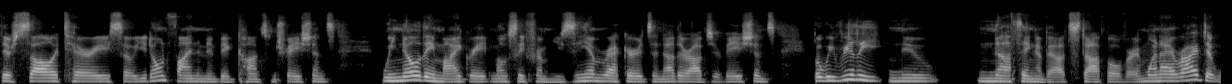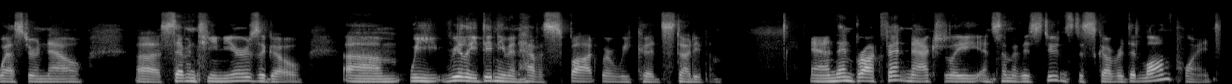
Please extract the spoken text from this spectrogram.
They're solitary, so you don't find them in big concentrations. We know they migrate mostly from museum records and other observations, but we really knew nothing about stopover. And when I arrived at Western now, uh, 17 years ago, um, we really didn't even have a spot where we could study them. And then Brock Fenton actually and some of his students discovered that Long Point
